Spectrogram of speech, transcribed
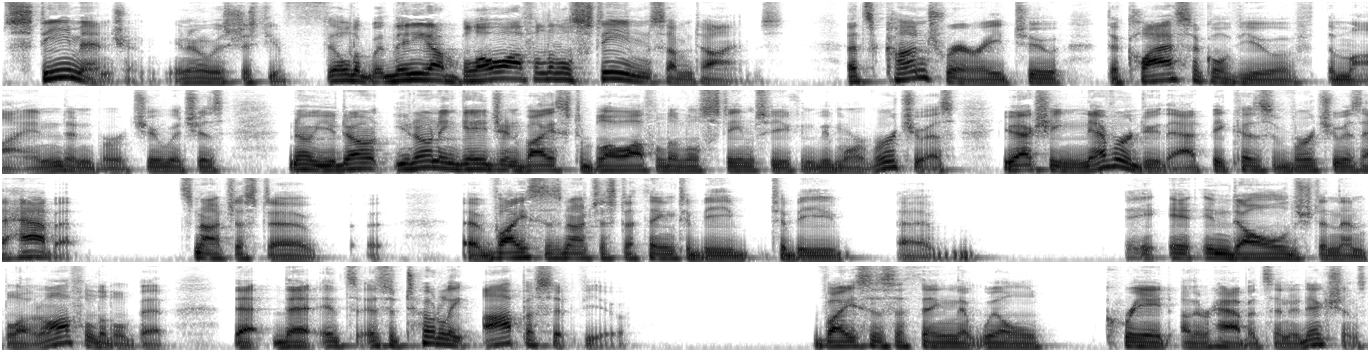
steam engine. You know, it was just you filled it with then you got to blow off a little steam sometimes. That's contrary to the classical view of the mind and virtue, which is no, you don't you don't engage in vice to blow off a little steam so you can be more virtuous. You actually never do that because virtue is a habit. It's not just a, a vice is not just a thing to be to be uh, indulged and then blown off a little bit. That that it's it's a totally opposite view. Vice is a thing that will create other habits and addictions.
